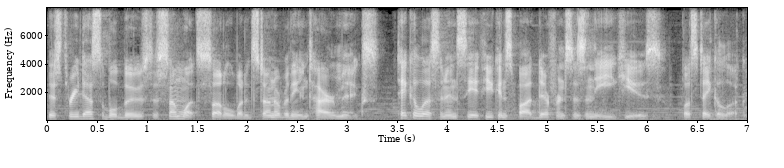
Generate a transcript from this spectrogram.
This 3 decibel boost is somewhat subtle, but it's done over the entire mix. Take a listen and see if you can spot differences in the EQs. Let's take a look.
